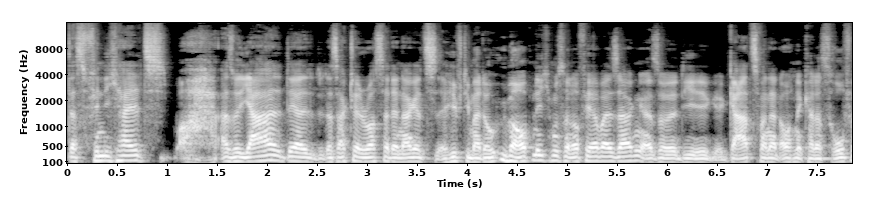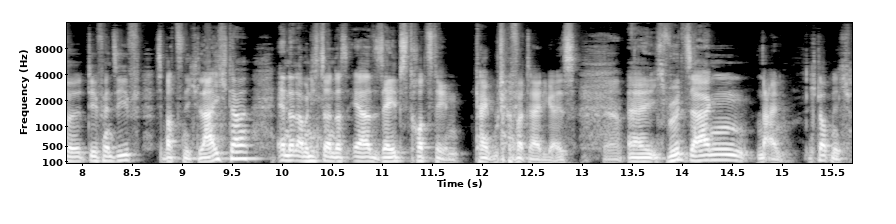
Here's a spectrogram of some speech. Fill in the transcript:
das finde ich halt, boah, also ja, der das aktuelle Roster der Nuggets hilft ihm halt auch überhaupt nicht, muss man auch fairerweise sagen. Also die Guards waren halt auch eine Katastrophe defensiv. Das macht es nicht leichter, ändert aber nichts daran, dass er selbst trotzdem kein guter Verteidiger ist. Ja. Äh, ich würde sagen, nein, ich glaube nicht.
